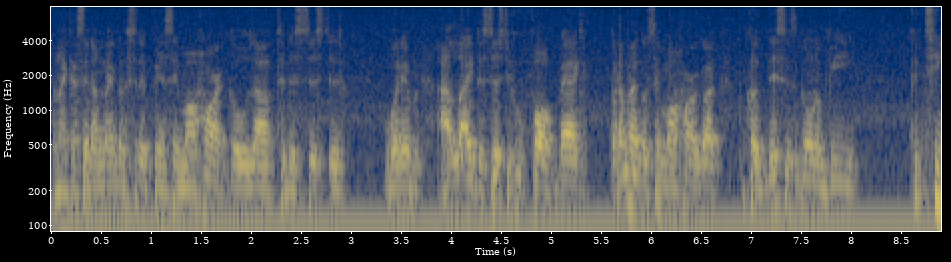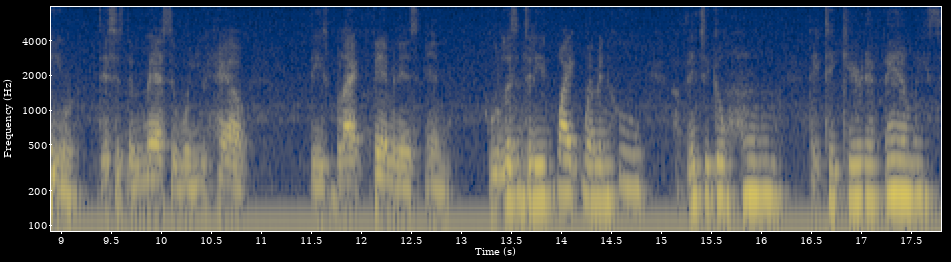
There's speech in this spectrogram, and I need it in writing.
And like I said, I'm not going to sit up here and say my heart goes out to the sister, whatever. I like the sister who fought back, but I'm not going to say my heart goes because this is going to be continuing. This is the mess of when you have these black feminists and who listen to these white women who eventually go home, they take care of their families,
